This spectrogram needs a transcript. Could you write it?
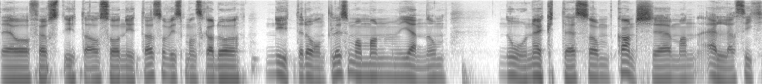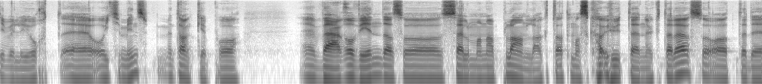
det å først yte og så nyte. Så hvis man skal da nyte det ordentlig, så må man gjennom noen økter som kanskje man ellers ikke ville gjort, eh, og ikke minst med tanke på vær og vind. altså Selv om man har planlagt at man skal ut den økta der, så at det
